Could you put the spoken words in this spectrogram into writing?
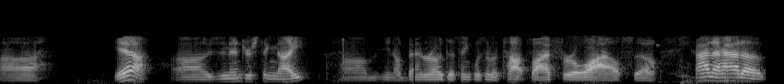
Uh, yeah, uh, it was an interesting night. Um, you know, Ben Rhodes I think was in the top five for a while, so kind of had a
